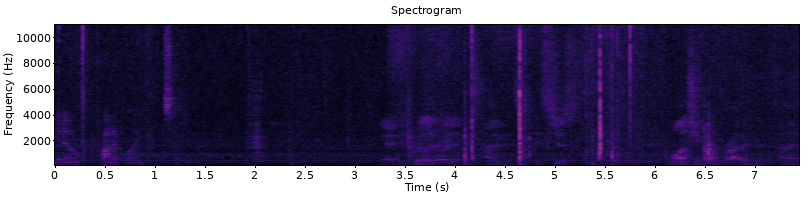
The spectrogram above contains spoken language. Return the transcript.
you know, product line. So. Yeah, think really right at this time, it's, it's just launching one product at a time,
